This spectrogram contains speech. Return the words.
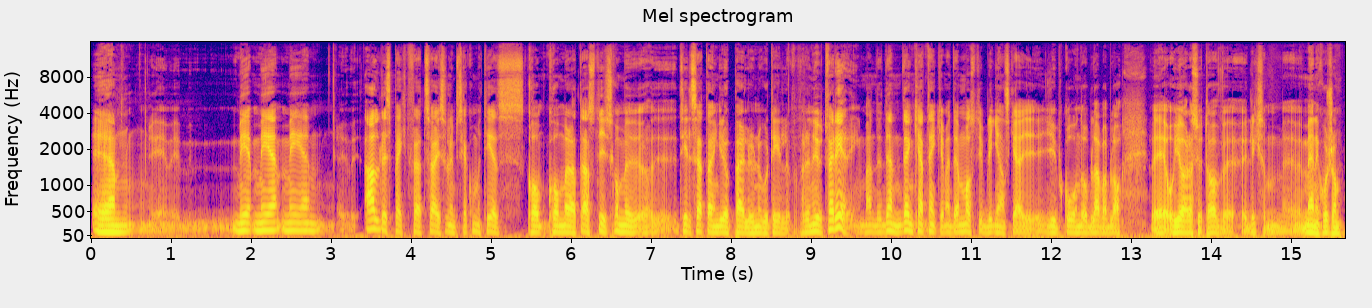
Ehm, med, med, med all respekt för att Sveriges Olympiska Kommitté kom, kommer att, alltså styrelsen kommer eh, tillsätta en grupp här eller hur det går till för en utvärdering. Men den, den kan jag tänka mig, den måste ju bli ganska djupgående och bla bla bla eh, och göras av eh, liksom, människor som,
